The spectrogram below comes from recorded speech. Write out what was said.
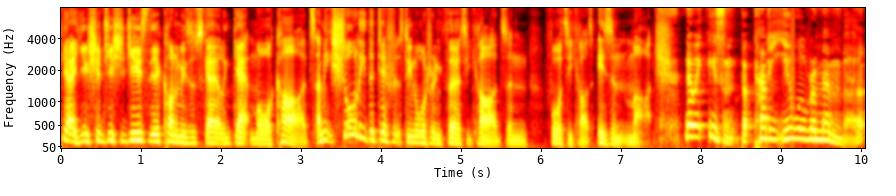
yeah, you should you should use the economies of scale and get more cards. I mean, surely the difference between ordering thirty cards and forty cards isn't much. No, it isn't. But Paddy, you will remember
